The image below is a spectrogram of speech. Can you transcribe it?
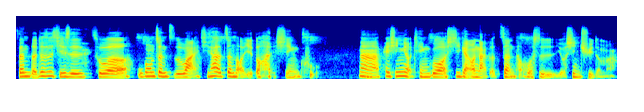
真的就是，其实除了蜈蚣阵之外，其他的阵头也都很辛苦。那佩欣，你有听过西港有哪个阵头，或是有兴趣的吗？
